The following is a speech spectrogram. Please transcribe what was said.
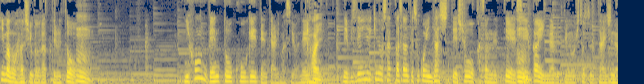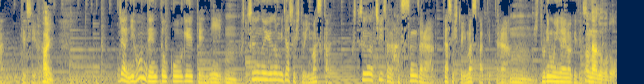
今のお話を伺ってると、うん日本伝統工芸展ってありますよね、はい。で備前焼の作家さんってそこに出して賞を重ねて正解になるっていうのが一つ大事なんですよね、はい。じゃあ日本伝統工芸展にうん。普通の湯飲み出す人いますか？普通の小さな八寸皿出す人いますかって言ったらうん。一人もいないわけですよ。なるほど、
